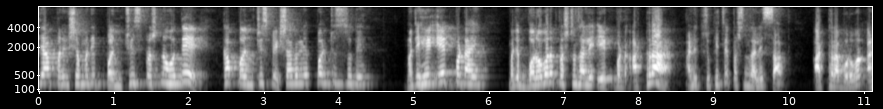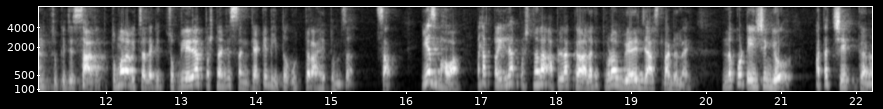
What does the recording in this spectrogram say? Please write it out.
त्या परीक्षेमध्ये पंचवीस प्रश्न होते का पंचवीसपेक्षा वेगळे पंचवीस होते? म्हणजे हे एक पट आहे. म्हणजे बरोबर प्रश्न झाले एक पट अठरा आणि चुकीचे प्रश्न झाले सात. अठरा बरोबर आणि चुकीचे सात. तुम्हाला विचारलं की चुकलेल्या प्रश्नाची संख्या किती? तर उत्तर आहे तुमचं सात. येस भावा. आता पहिल्या प्रश्नाला आपल्याला कळालं की थोडा वेळ जास्त लागलेला आहे. नको टेन्शन घेऊ. आता चेक कर.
